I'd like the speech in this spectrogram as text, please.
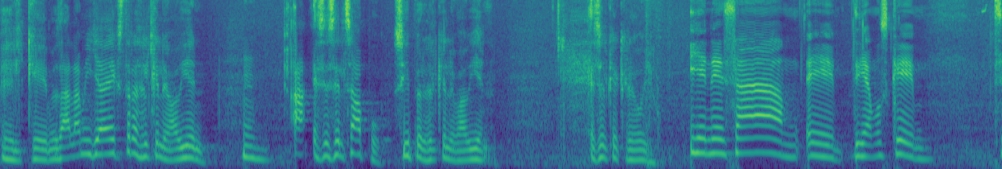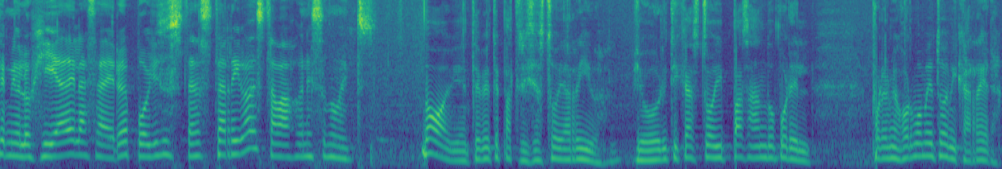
el que da la milla extra es el que le va bien. Ah, ese es el sapo, sí, pero es el que le va bien. Es el que creo yo. Y en esa, eh, digamos que, semiología del asadero de pollos, ¿usted está arriba o está abajo en estos momentos? No, evidentemente, Patricia, estoy arriba. Yo ahorita estoy pasando por el, por el mejor momento de mi carrera.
